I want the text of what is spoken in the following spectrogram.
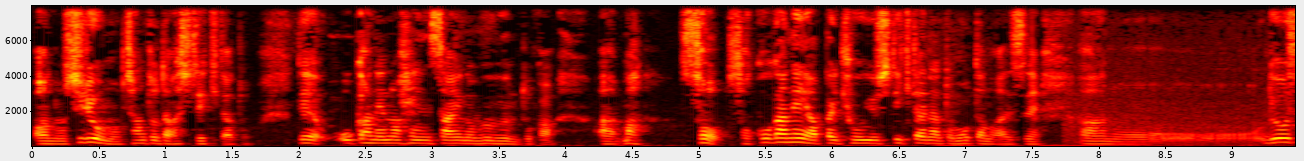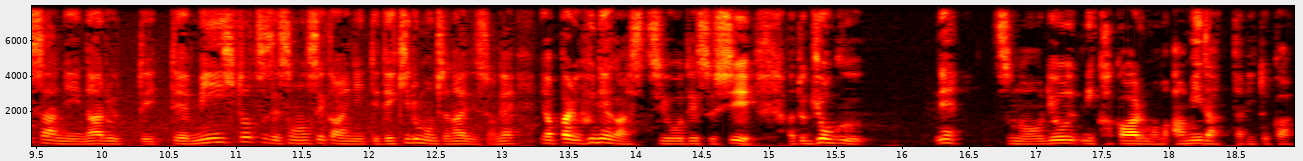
あの、資料もちゃんと出してきたと。で、お金の返済の部分とか、あ、まあ、そう、そこがね、やっぱり共有していきたいなと思ったのはですね、あの、漁師さんになるって言って、身一つでその世界に行ってできるもんじゃないですよね。やっぱり船が必要ですし、あと漁具、ね、その漁に関わるもの、網だったりとか、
